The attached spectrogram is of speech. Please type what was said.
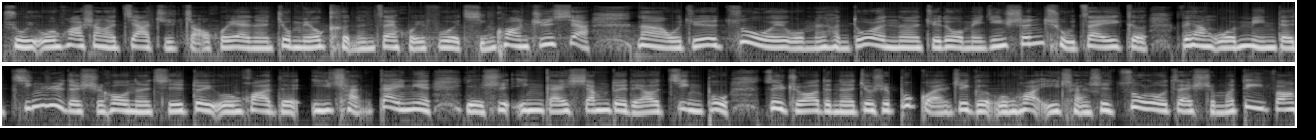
属于文化上的价值找回来呢，就没有可能再恢复的情况。之下，那我觉得作为我们很多人呢，觉得我们已经身处在一个非常文明的今日的时候呢，其实对于文化的遗产概念也是应该相对的要进步。最主要的呢，就是不管这个文化遗产是坐落在什么地方，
